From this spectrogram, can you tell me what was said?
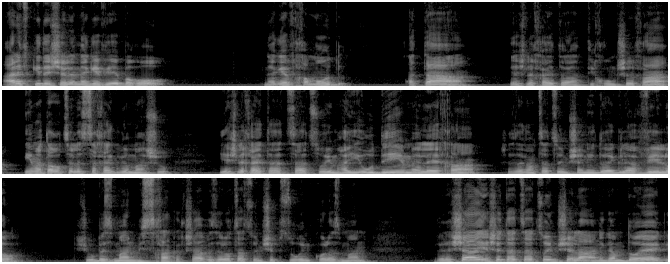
א', כדי שלנגב יהיה ברור, נגב חמוד, אתה, יש לך את התיחום שלך, אם אתה רוצה לשחק במשהו, יש לך את הצעצועים הייעודיים אליך, שזה גם צעצועים שאני דואג להביא לו כשהוא בזמן משחק עכשיו, וזה לא צעצועים שפזורים כל הזמן. ולשי יש את הצעצועים שלה, אני גם דואג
